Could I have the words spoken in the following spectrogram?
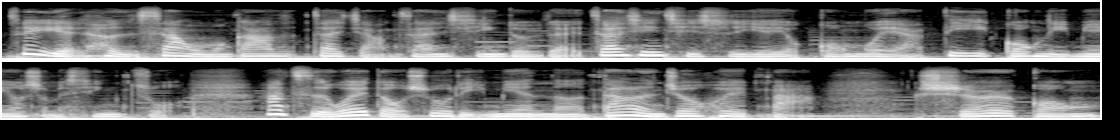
这也很像我们刚刚在讲占星，对不对？占星其实也有宫位啊。第一宫里面有什么星座？那紫微斗数里面呢，当然就会把。十二宫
